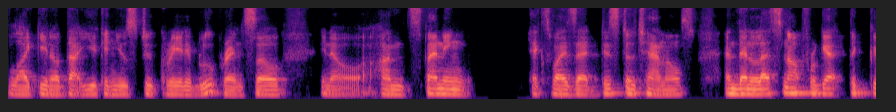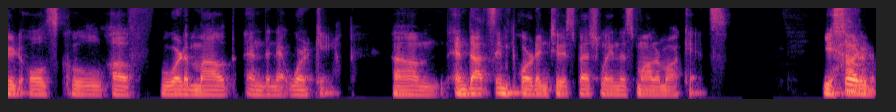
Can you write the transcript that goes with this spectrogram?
like you know that you can use to create a blueprint. So you know i'm spending xyz digital channels. And then let's not forget the good old school of word of mouth and the networking um, and that's important too especially in the smaller markets you so, to,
